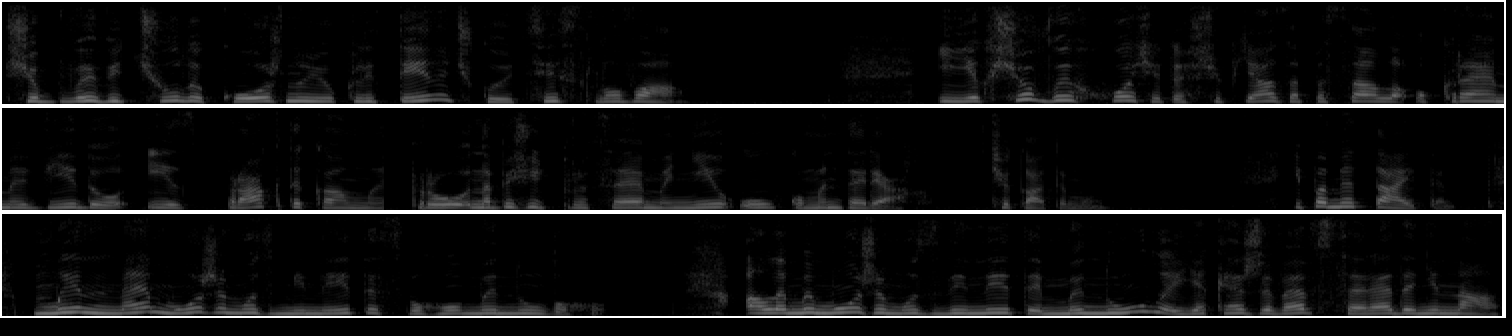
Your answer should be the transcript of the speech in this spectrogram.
щоб ви відчули кожною клітиночкою ці слова. І якщо ви хочете, щоб я записала окреме відео із практиками, про напишіть про це мені у коментарях. Чекатиму. І пам'ятайте, ми не можемо змінити свого минулого, але ми можемо змінити минуле, яке живе всередині нас.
